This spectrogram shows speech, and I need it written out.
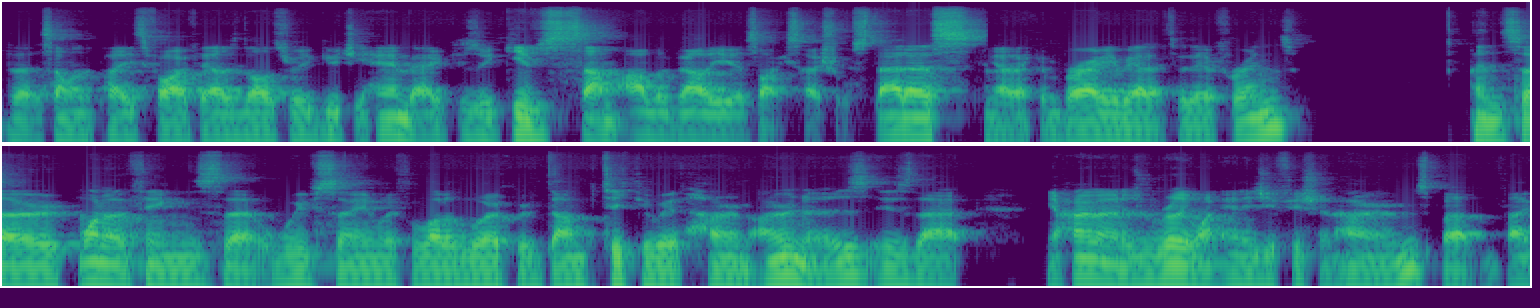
that someone pays five thousand dollars for a Gucci handbag is it gives some other values like social status. You know, they can brag about it to their friends. And so one of the things that we've seen with a lot of the work we've done, particularly with home owners, is that you know, homeowners really want energy efficient homes, but they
